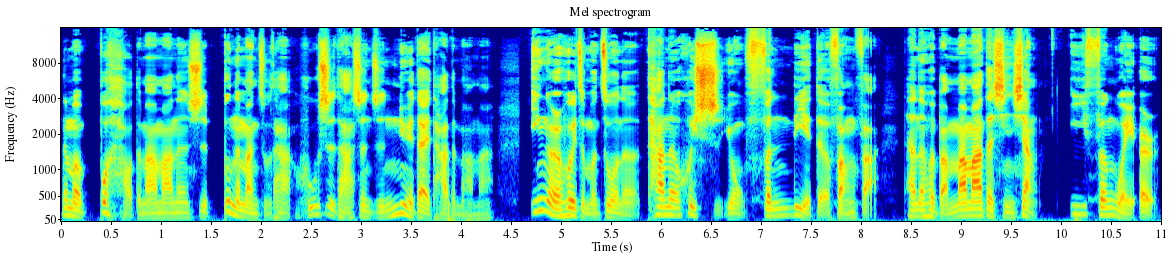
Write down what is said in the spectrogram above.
那么不好的妈妈呢，是不能满足他，忽视他，甚至虐待他的妈妈。婴儿会怎么做呢？他呢会使用分裂的方法，他呢会把妈妈的形象一分为二，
